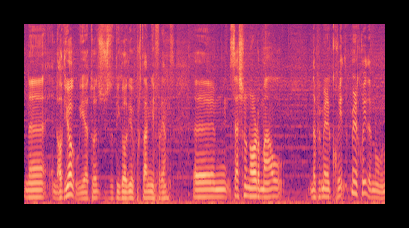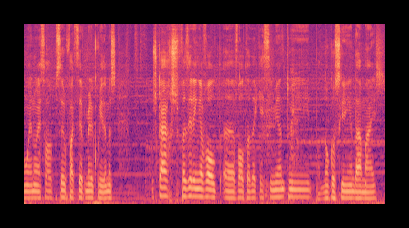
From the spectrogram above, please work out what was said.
na, ao Diogo e a todos, digo ao Diogo porque está à minha frente, se acham normal na primeira corrida, na primeira corrida não, não, é, não é só por ser o facto de ser a primeira corrida, mas os carros fazerem a volta, a volta de aquecimento e pronto, não conseguirem andar mais.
